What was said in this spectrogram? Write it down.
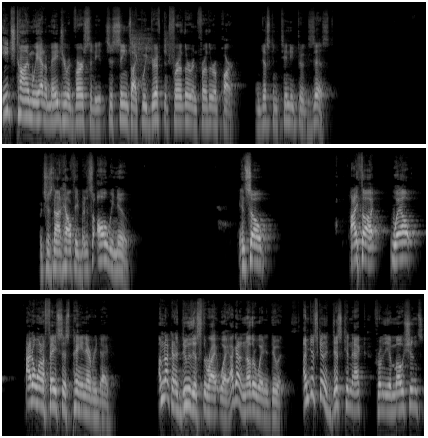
each time we had a major adversity, it just seems like we drifted further and further apart. and just continued to exist, which is not healthy, but it's all we knew. And so I thought, well, I don't want to face this pain every day. I'm not going to do this the right way. I got another way to do it. I'm just going to disconnect from the emotions.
